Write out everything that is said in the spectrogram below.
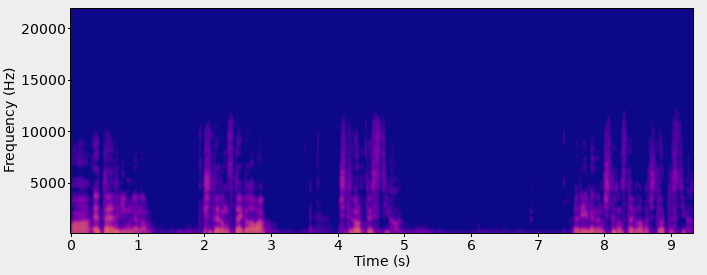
А, это Римлянам, 14 глава, 4 стих. Римлянам 14 глава, 4 стих.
